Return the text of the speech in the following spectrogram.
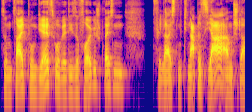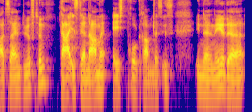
zum Zeitpunkt jetzt, wo wir diese Folge sprechen, vielleicht ein knappes Jahr am Start sein dürften. Da ist der Name echt Programm. Das ist in der Nähe der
